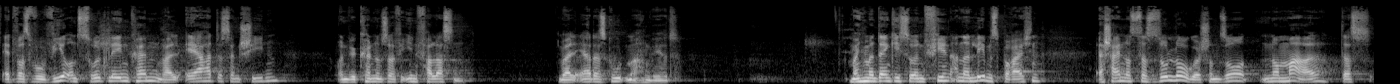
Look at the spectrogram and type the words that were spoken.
etwas, wo wir uns zurücklehnen können, weil er hat es entschieden und wir können uns auf ihn verlassen, weil er das gut machen wird. Manchmal denke ich so, in vielen anderen Lebensbereichen erscheint uns das so logisch und so normal, dass,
